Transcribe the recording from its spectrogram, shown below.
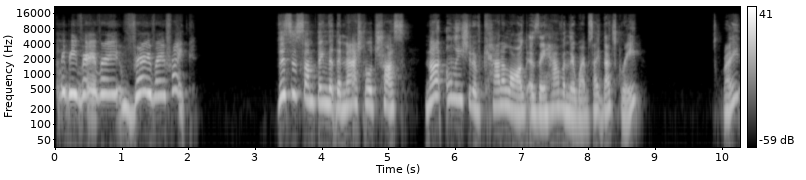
Let me be very, very, very, very frank. This is something that the National Trust not only should have cataloged as they have on their website, that's great, right?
